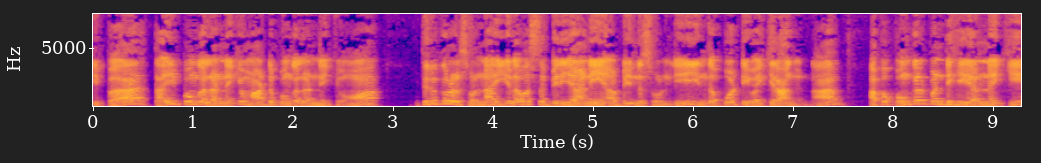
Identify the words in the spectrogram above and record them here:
இப்ப தை பொங்கல் அன்னைக்கும் மாட்டு பொங்கல் அன்னைக்கும் திருக்குறள் சொன்னா இலவச பிரியாணி அப்படின்னு சொல்லி இந்த போட்டி வைக்கிறாங்கன்னா அப்ப பொங்கல் பண்டிகை அன்னைக்கு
